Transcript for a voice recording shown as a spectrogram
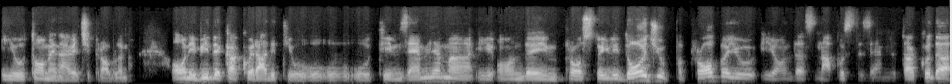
I u tome je najveći problem. Oni vide kako je raditi u, u, u tim zemljama i onda im prosto ili dođu pa probaju i onda napuste zemlju. Tako da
